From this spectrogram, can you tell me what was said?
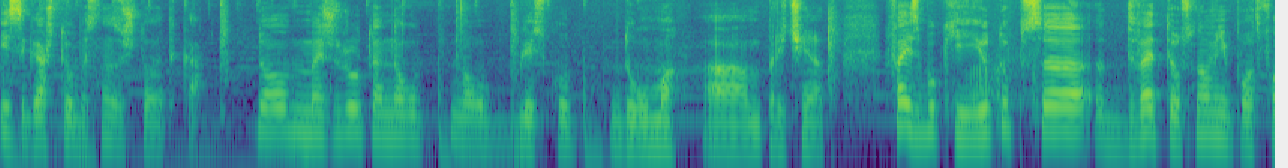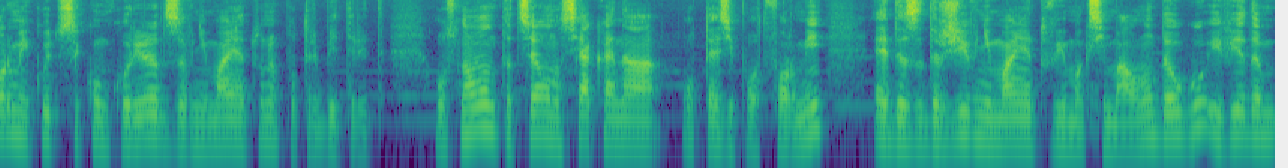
И сега ще обясня защо е така. Но между другото е много, много близко до ума а, причината. Facebook и YouTube са двете основни платформи, които се конкурират за вниманието на потребителите. Основната цел на всяка една от тези платформи е да задържи вниманието ви максимално дълго и вие да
